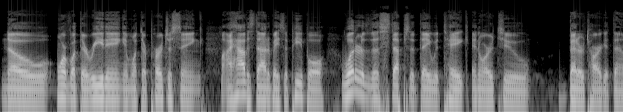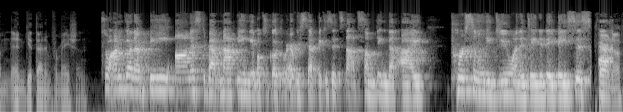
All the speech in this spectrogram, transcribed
know more of what they're reading and what they're purchasing. I have this database of people. What are the steps that they would take in order to better target them and get that information? So, I'm going to be honest about not being able to go through every step because it's not something that I personally do on a day to day basis. Fair enough.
